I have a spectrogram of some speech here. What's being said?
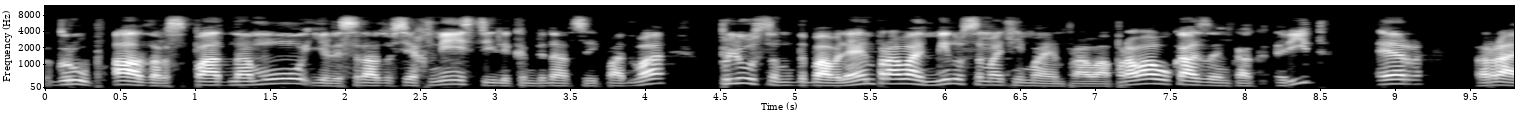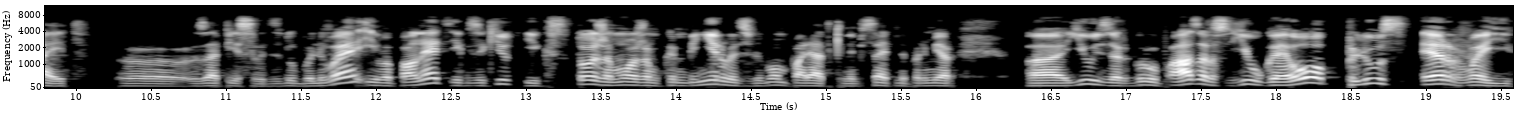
групп others по одному, или сразу всех вместе, или комбинации по два. Плюсом добавляем права, минусом отнимаем права. Права указываем как read, r, write э, записывать с W и выполнять execute x. Тоже можем комбинировать в любом порядке. Написать, например, э, user group others UGO плюс RVX.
